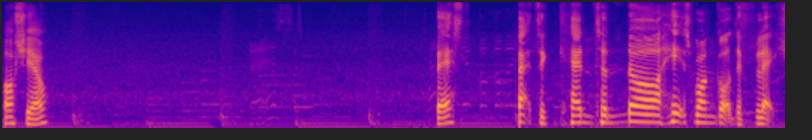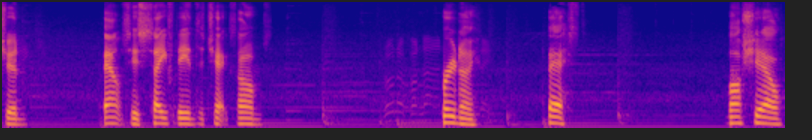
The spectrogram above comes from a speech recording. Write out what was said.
Martial. Best. Back to Kenton. Cantona. Hits one, got deflection. Bounces safely into Čech's arms. Bruno. Best. Martial.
